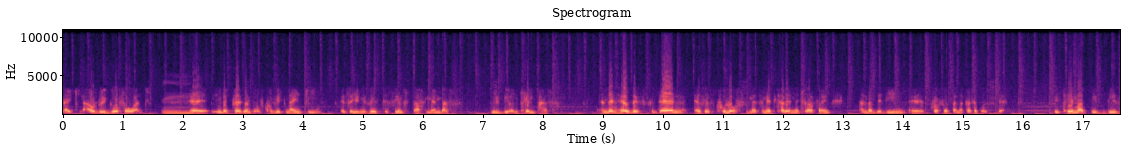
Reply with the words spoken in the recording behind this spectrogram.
like how do we go forward Mm. uh, in the presence of COVID-19 as a university, since staff members will be on campus. And then as the, then as a school of mathematical and natural science under the dean, uh, Professor Natasha Potgieter, we came up with this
